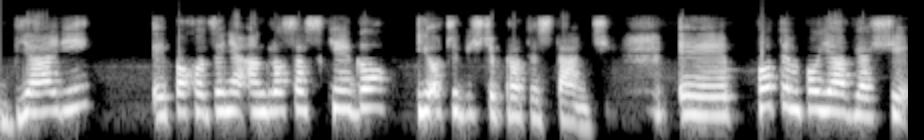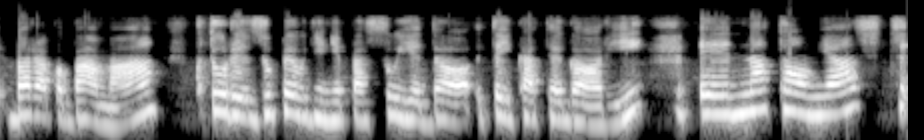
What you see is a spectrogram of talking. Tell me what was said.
Biali, e, pochodzenia anglosaskiego, i oczywiście protestanci. E, potem pojawia się Barack Obama, który zupełnie nie pasuje do tej kategorii, e, natomiast e,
